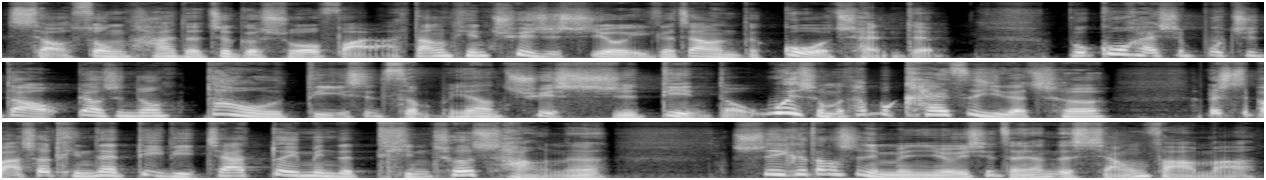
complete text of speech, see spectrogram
小宋他的这个说法了。当天确实是有一个这样的过程的，不过还是不知道廖振中到底是怎么样去实定的。为什么他不开自己的车，而是把车停在弟弟家对面的停车场呢？是一个当时你们有一些怎样的想法吗？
